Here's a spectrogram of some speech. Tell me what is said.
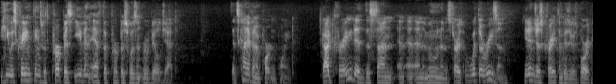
he was creating things with purpose, even if the purpose wasn't revealed yet. That's kind of an important point. God created the sun and, and, and the moon and the stars with a reason. He didn't just create them because he was bored.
